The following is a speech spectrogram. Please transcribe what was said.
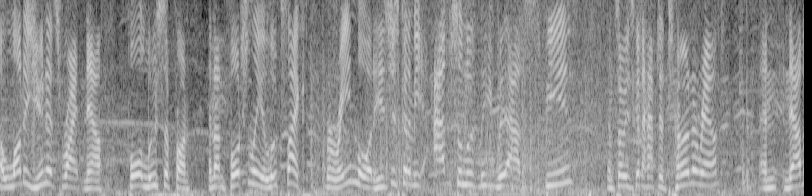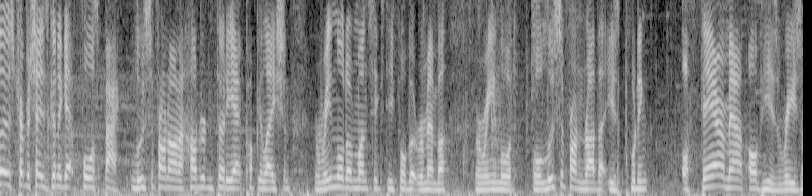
a lot of units right now for Lucifron, and unfortunately it looks like Marine Lord, he's just going to be absolutely without spears, and so he's going to have to turn around, and now those trebuchets are going to get forced back. Lucifron on 138 population, Marine Lord on 164, but remember, Marine Lord, or Lucifron rather, is putting a fair amount of his resources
